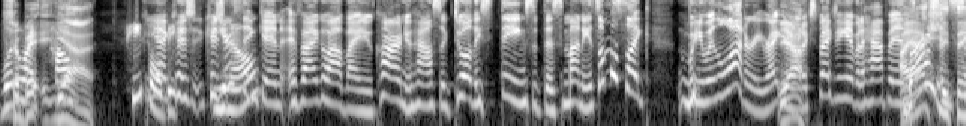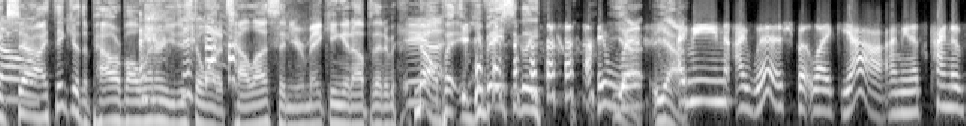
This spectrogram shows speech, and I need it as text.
what so do I tell yeah, people. Yeah, be- because you you're know? thinking if I go out buy a new car, a new house, like do all these things with this money, it's almost like when you win the lottery, right? You're Yeah. not expecting it, but it happens. I actually And think, so- Sarah, I think you're the Powerball winner. You just don't want to tell us, and you're making it up. That it, no, Yeah. but you basically, I Yeah, wish. yeah. I mean, I wish, but like, yeah. I mean, it's kind of,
